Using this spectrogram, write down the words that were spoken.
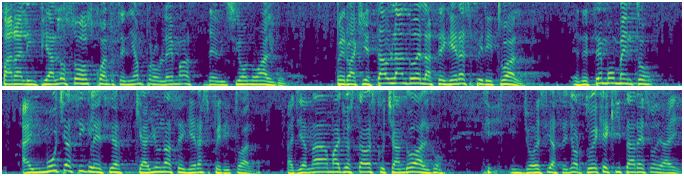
para limpiar los ojos cuando tenían problemas de visión o algo. Pero aquí está hablando de la ceguera espiritual. En este momento hay muchas iglesias que hay una ceguera espiritual. Ayer nada más yo estaba escuchando algo y, yo decía, Señor, tuve que quitar eso de ahí.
